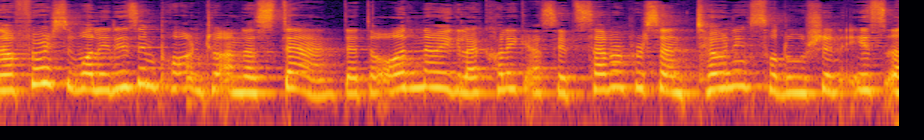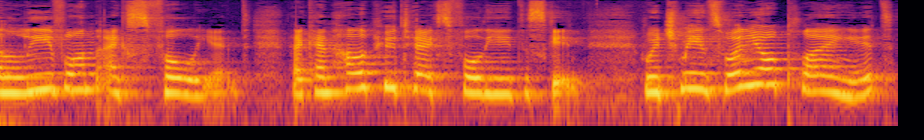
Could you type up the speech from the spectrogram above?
Now, first of all, it is important to understand that the ordinary glycolic acid 7% toning solution is a leave-on exfoliant that can help you to exfoliate the skin, which means when you're applying it,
